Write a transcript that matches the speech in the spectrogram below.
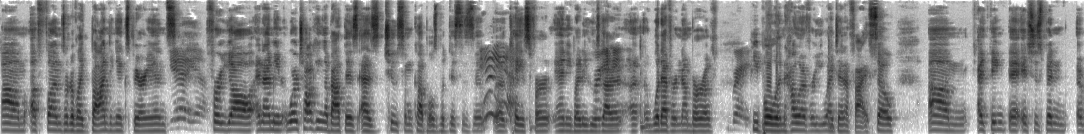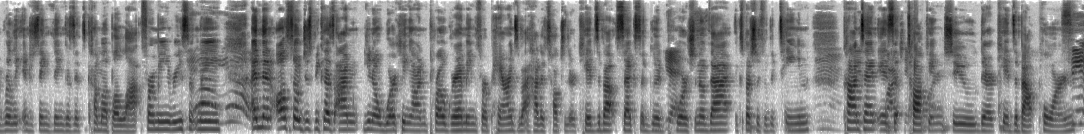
um, a fun sort of like bonding experience Yeah, yeah. for y'all and i mean we're talking about this as two twosome couples but this is a, Yeah, a case for anybody who's For got a, a whatever number of Right. people and however you identify so um, i think that it's just been a really interesting thing because it's come up a lot for me recently Yeah, yeah. and then also just because I'm, you know, working on programming for parents about how to talk to their kids about sex, a good Yes. portion of that, especially for the teen Mm, content, is talking porn. to their kids about porn. See,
